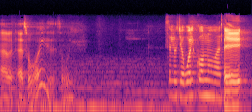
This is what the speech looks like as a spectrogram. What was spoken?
A, ver, a eso voy, a eso voy. Se los llevó el cono aquí. Eh,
